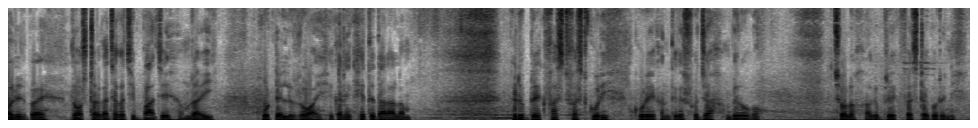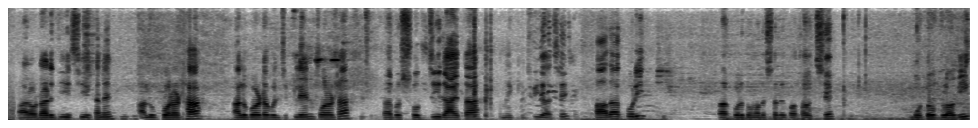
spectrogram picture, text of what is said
অলরেডি প্রায় দশটার কাছাকাছি বাজে, আমরা এই হোটেল রয়, এখানে খেতে দাঁড়ালাম। একটু ব্রেকফাস্ট ফাস্ট করি, করে এখান থেকে সোজা বেরোবো। চলো আগে ব্রেকফাস্টটা করে নিই আর অর্ডার দিয়েছি এখানে আলু পরোটা। আলু পরোটা বলছি প্লেন পরোটা তারপর সবজি রায়তা অনেক কিছুই আছে। খাওয়া দাওয়া করি তারপরে তোমাদের সাথে কথা হচ্ছে। মোটো ব্লগিং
